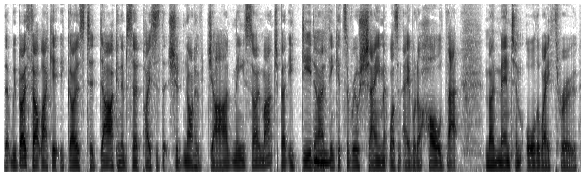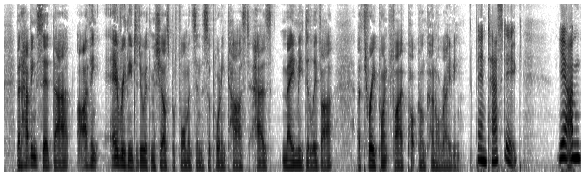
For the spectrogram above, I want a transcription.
that we both felt like it, it goes to dark and absurd places that should not have jarred me so much, but it did. And I mm. think it's a real shame it wasn't able to hold that momentum all the way through. But having said that, I think everything to do with Michelle's performance and the supporting cast has made me deliver a 3.5 popcorn kernel rating. Fantastic. Yeah, I'm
